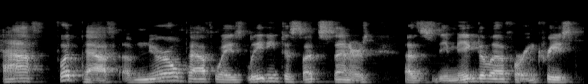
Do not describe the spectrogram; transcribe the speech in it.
path, footpath of neural pathways leading to such centers as the amygdala for increased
